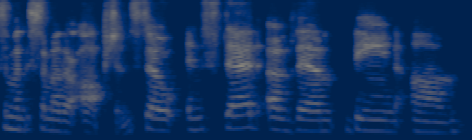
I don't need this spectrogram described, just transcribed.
some of the, some other options. So instead of them being um,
